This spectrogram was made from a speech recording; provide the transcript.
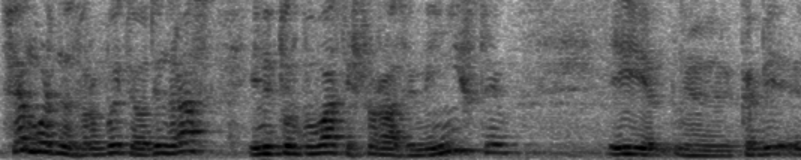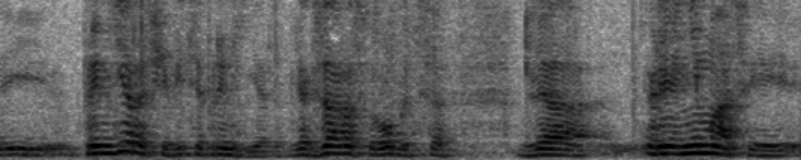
Це можна зробити один раз і не турбувати щоразу міністрів і, і прем'єра чи віце-прем'єра, як зараз робиться для реанімації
